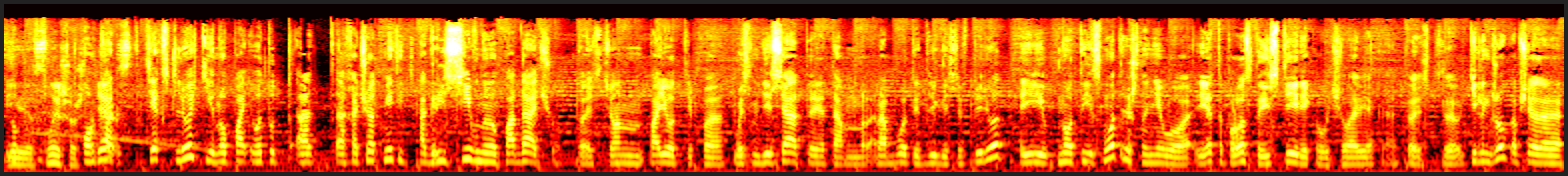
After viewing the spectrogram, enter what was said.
и Ну, слышишь Он текст, как текст легкий, но по- вот тут а, а, хочу отметить агрессивную подачу. То есть он поет типа 80-е, там р- работай, двигайся вперед, и, но ты смотришь на него, и это просто истерика у человека. То есть э, Killing Joke вообще э,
